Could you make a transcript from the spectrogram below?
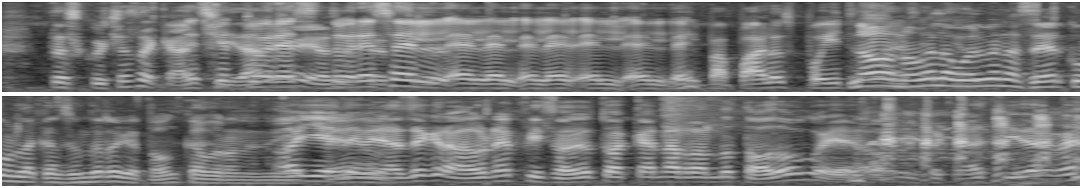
te escuchas acá. Es que tú eres, tú eres el, el, el, el, el, el- el papá de los pollitos. No, no me la vuelven a hacer con la canción de reggaetón, cabrón. Oye, deberías de grabar un episodio tú acá narrando todo, güey. ¿no? Te queda chida, güey.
